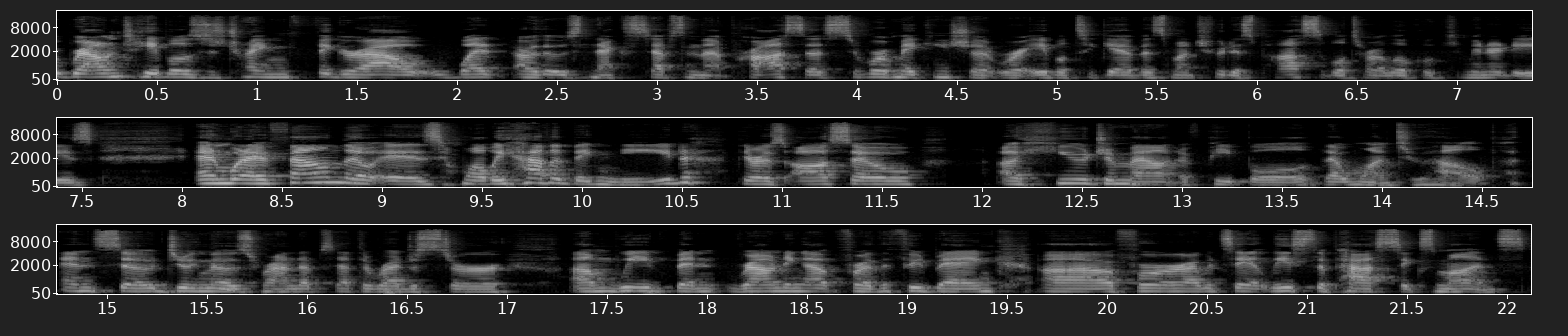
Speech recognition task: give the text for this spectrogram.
roundtables to try and figure out what are those next steps in that process. So we're making sure that we're able to give as much food as possible to our local communities. And what I found though is while we have a big need, there is also a huge amount of people that want to help. And so doing those roundups at the register, um, we've been rounding up for the food bank uh, for, I would say, at least the past six months.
